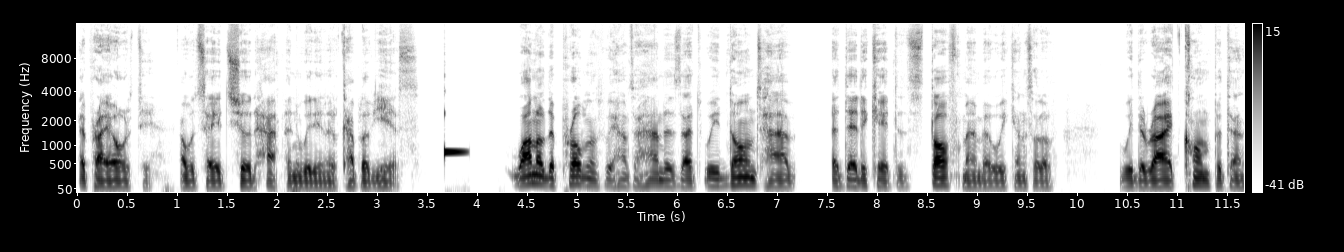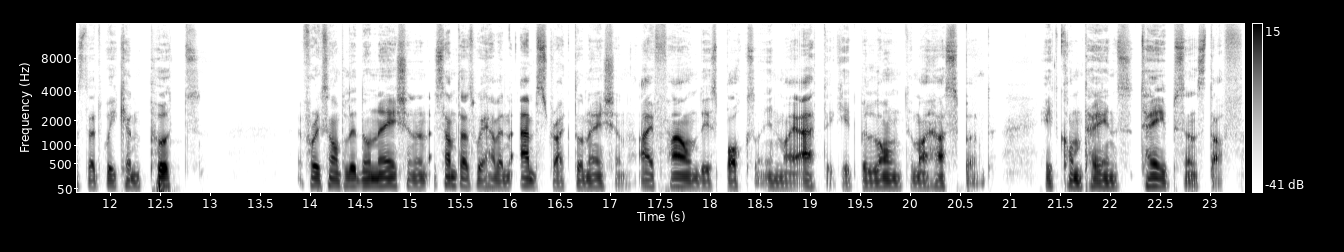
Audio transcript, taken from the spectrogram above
a priority. I would say it should happen within a couple of years. One of the problems we have to handle is that we don't have a dedicated staff member we can sort of, with the right competence, that we can put, for example, a donation. And sometimes we have an abstract donation. I found this box in my attic. It belonged to my husband. It contains tapes and stuff.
